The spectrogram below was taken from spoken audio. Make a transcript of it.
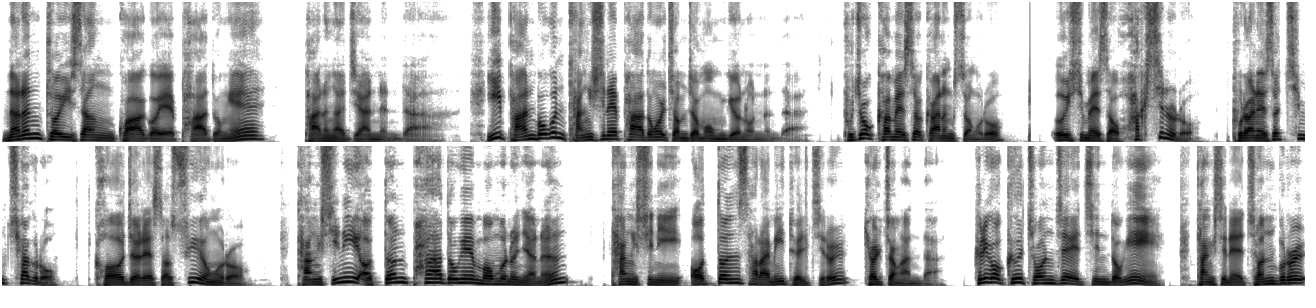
나는 더 이상 과거의 파동에 반응하지 않는다. 이 반복은 당신의 파동을 점점 옮겨 놓는다. 부족함에서 가능성으로, 의심에서 확신으로, 불안에서 침착으로, 거절에서 수용으로, 당신이 어떤 파동에 머무느냐는 당신이 어떤 사람이 될지를 결정한다. 그리고 그 존재의 진동이 당신의 전부를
